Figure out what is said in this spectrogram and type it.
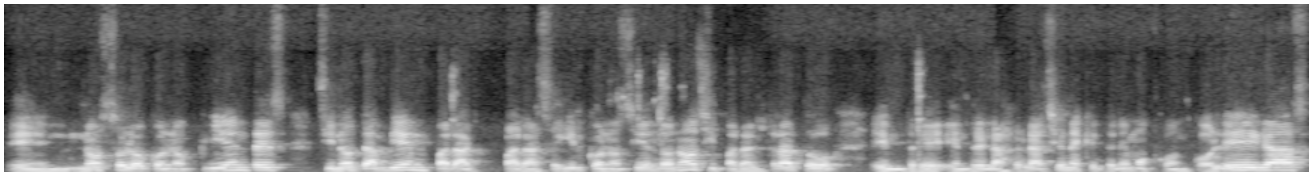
Eh, no solo con los clientes, sino también para, para seguir conociéndonos y para el trato entre, entre las relaciones que tenemos con colegas,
